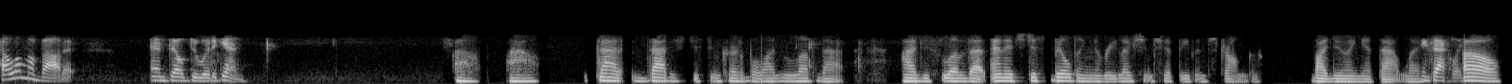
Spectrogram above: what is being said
tell them about it and they'll do it again. Oh wow that that is just incredible. I love that. I just love that, and it's just building the relationship even stronger by doing it that way. Exactly. Oh,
